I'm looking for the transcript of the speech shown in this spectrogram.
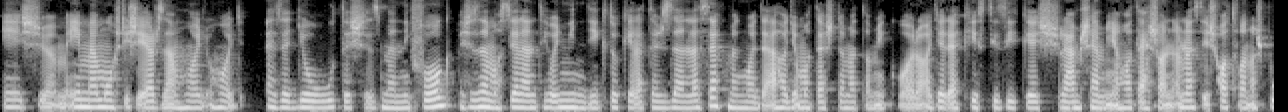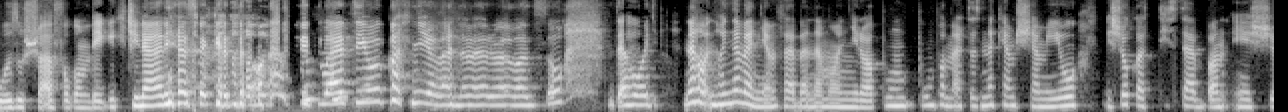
és én már most is érzem, hogy, hogy ez egy jó út, és ez menni fog, és ez nem azt jelenti, hogy mindig tökéletes zen leszek, meg majd elhagyom a testemet, amikor a gyerek hisztizik, és rám semmilyen hatással nem lesz, és 60-as pulzussal fogom végigcsinálni ezeket a szituációkat, nyilván nem erről van szó, de hogy ne, hogy ne menjen fel bennem annyira a pumpa, mert ez nekem sem jó, és sokat tisztábban és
